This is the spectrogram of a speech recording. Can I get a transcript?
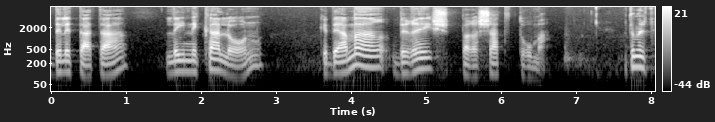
דלתתא לינקה לון, כדאמר בריש פרשת תרומה. זאת אומרת,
